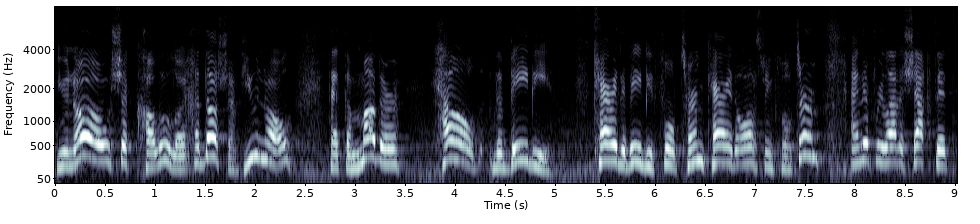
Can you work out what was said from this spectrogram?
You know, shekalu loy chadashav. You know that the mother held the baby, carried the baby full term, carried the offspring full term, and therefore you're allowed to shecht it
